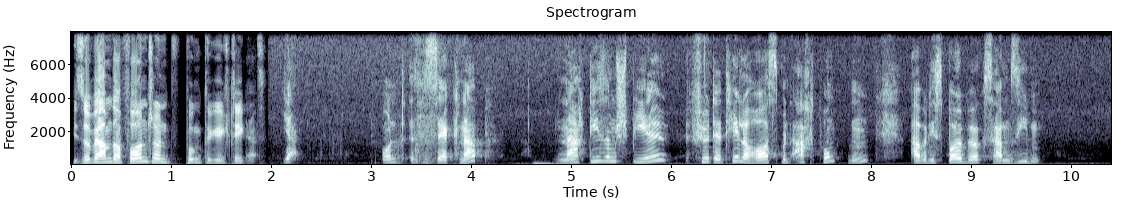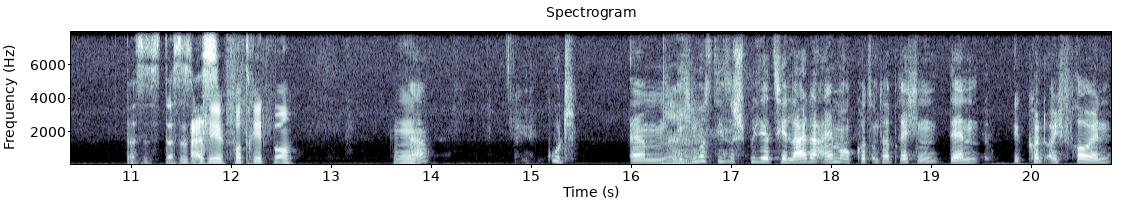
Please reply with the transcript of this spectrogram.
Wieso? Wir haben da vorhin schon Punkte gekriegt. Ja. Und es ist sehr knapp. Nach diesem Spiel führt der Telehorst mit acht Punkten, aber die Spoilbergs haben sieben. Das ist, das ist Was? okay, vertretbar. Ja? Gut. Ähm, ich muss dieses Spiel jetzt hier leider einmal kurz unterbrechen, denn ihr könnt euch freuen,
